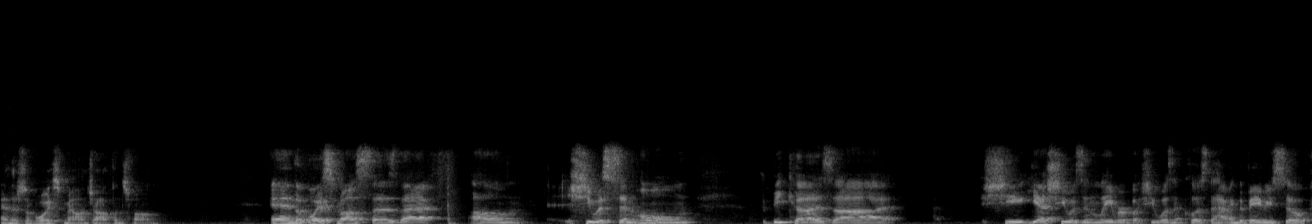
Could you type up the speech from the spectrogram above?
and there's a voicemail on Jonathan's phone. And the voicemail says that um, she was sent home because uh, she, yes, she was in labor, but she wasn't close to having the baby. So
